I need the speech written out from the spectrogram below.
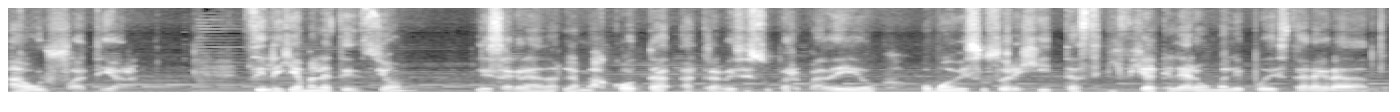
a olfatear. Si le llama la atención, les agrada la mascota a través de su parpadeo o mueve sus orejitas, significa que el aroma le puede estar agradando.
